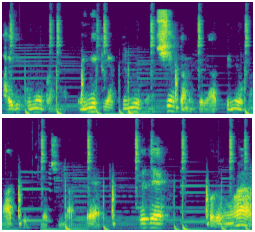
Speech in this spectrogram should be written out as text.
入り込もうかな。演劇やってみようかな。シアターの人でやってみようかなっていう気持ちになって、それで、子供が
